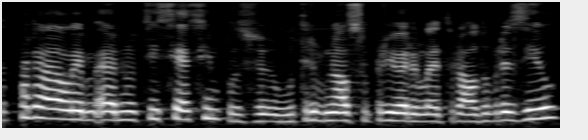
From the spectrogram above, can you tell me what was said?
uh, para a notícia é simples. O Tribunal Superior Eleitoral do Brasil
